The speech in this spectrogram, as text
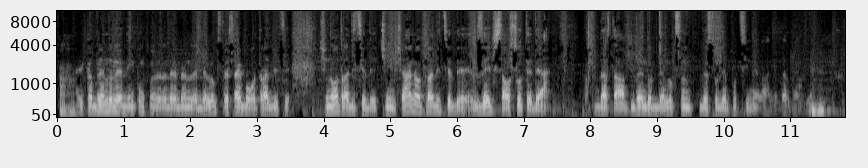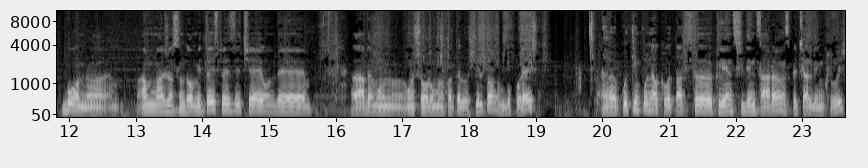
Aha. Adică brandurile, din punctul meu de vedere, brandurile de lux trebuie să aibă o tradiție și nu o tradiție de 5 ani, o tradiție de 10 sau sute de ani. De asta branduri de lux sunt destul de puține la nivel mediu. Uh-huh. Bun, uh, am ajuns în 2012 unde uh, aveam un, un showroom în hotelul Hilton în București. Uh, cu timpul ne-au căutat clienți și din țară, în special din Cluj.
